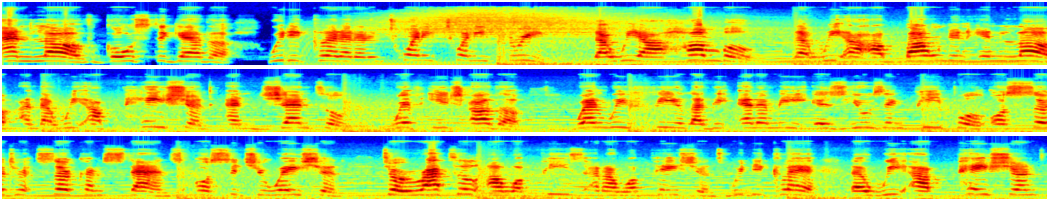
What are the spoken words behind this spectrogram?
and love goes together. We declare that in 2023 that we are humble, that we are abounding in love, and that we are patient and gentle with each other. When we feel that the enemy is using people or certain circumstance or situation to rattle our peace and our patience, we declare that we are patient,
